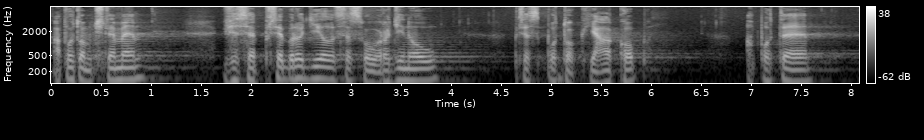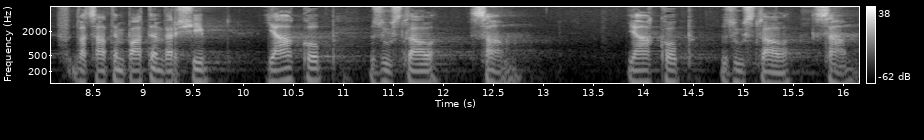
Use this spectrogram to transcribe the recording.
A potom čteme, že se přebrodil se svou rodinou přes potok Jákob a poté v 25. verši Jákob zůstal sám. Jákob zůstal sám.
